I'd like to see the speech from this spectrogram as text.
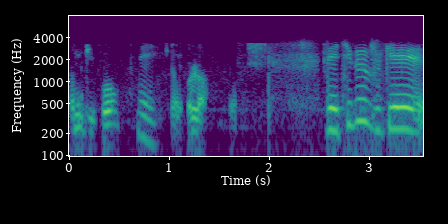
넘기고 네. 올라왔어요. 네, 지금 그게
